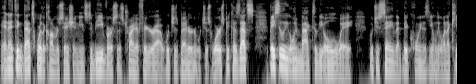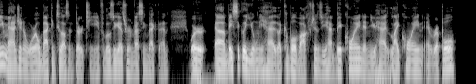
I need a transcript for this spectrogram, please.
And I think that's where the conversation needs to be versus trying to figure out which is better which is worse, because that's basically going back to the old way, which is saying that Bitcoin is the only one. I can you imagine a world back in 2013, for those of you guys who were investing back then, where uh, basically you only had a couple of options? You had Bitcoin and you had Litecoin and Ripple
